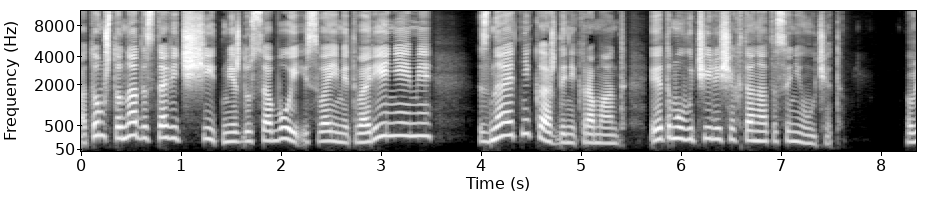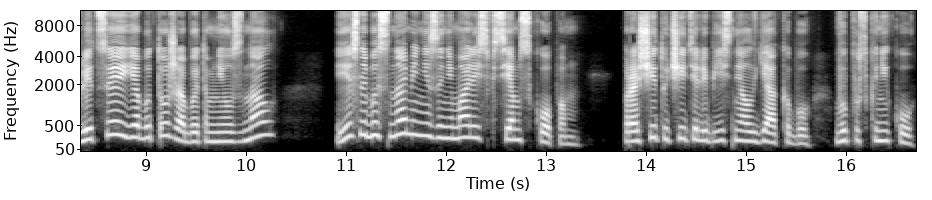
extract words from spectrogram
о том, что надо ставить щит между собой и своими творениями, знает не каждый некромант, этому в училищах Танатоса не учат. В лицее я бы тоже об этом не узнал, если бы с нами не занимались всем скопом. Про щит учитель объяснял Якобу, выпускнику,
